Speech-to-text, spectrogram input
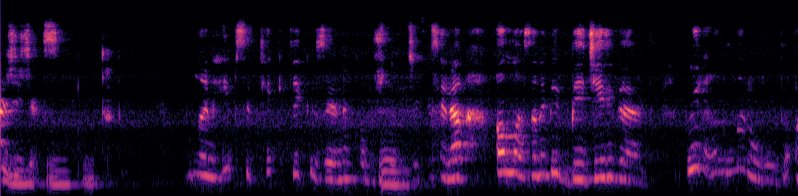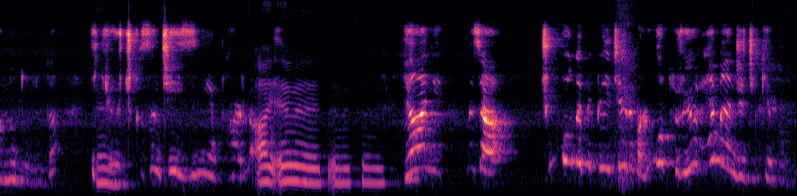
harcayacaksın. evet. Bunların hepsi tek tek üzerine konuşulabilecek. Evet. Mesela Allah sana bir beceri verdi. Böyle hanımlar olurdu Anadolu'da. 2-3 Evet. kızın çeyizini yaparlar. Ay evet evet evet. Yani mesela çünkü onda bir beceri var. Oturuyor hemencecik yapabiliyor.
